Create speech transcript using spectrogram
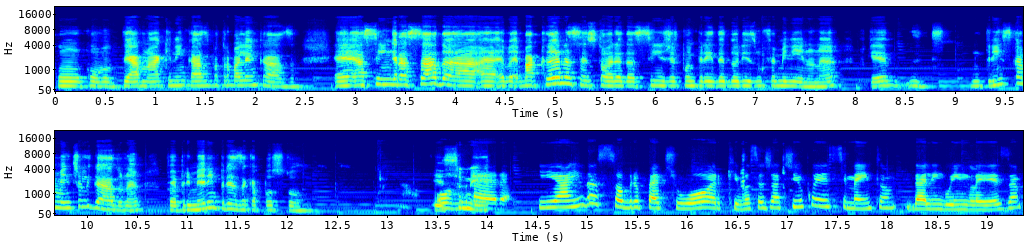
com, com, ter a máquina em casa para trabalhar em casa. É assim, engraçado, é bacana essa história da Singer com empreendedorismo feminino, né? Porque é intrinsecamente ligado, né? Foi a primeira empresa que apostou. Isso mesmo. E ainda sobre o patchwork, você já tinha o conhecimento da língua inglesa.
